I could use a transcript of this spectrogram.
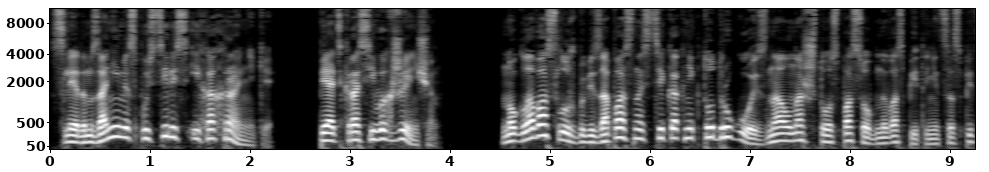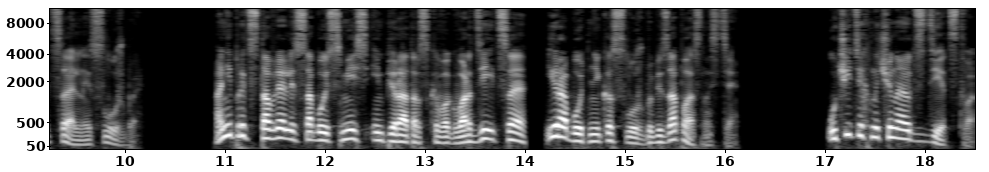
Следом за ними спустились их охранники, пять красивых женщин. Но глава службы безопасности, как никто другой, знал, на что способны воспитанницы специальной службы. Они представляли собой смесь императорского гвардейца и работника службы безопасности. Учить их начинают с детства,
